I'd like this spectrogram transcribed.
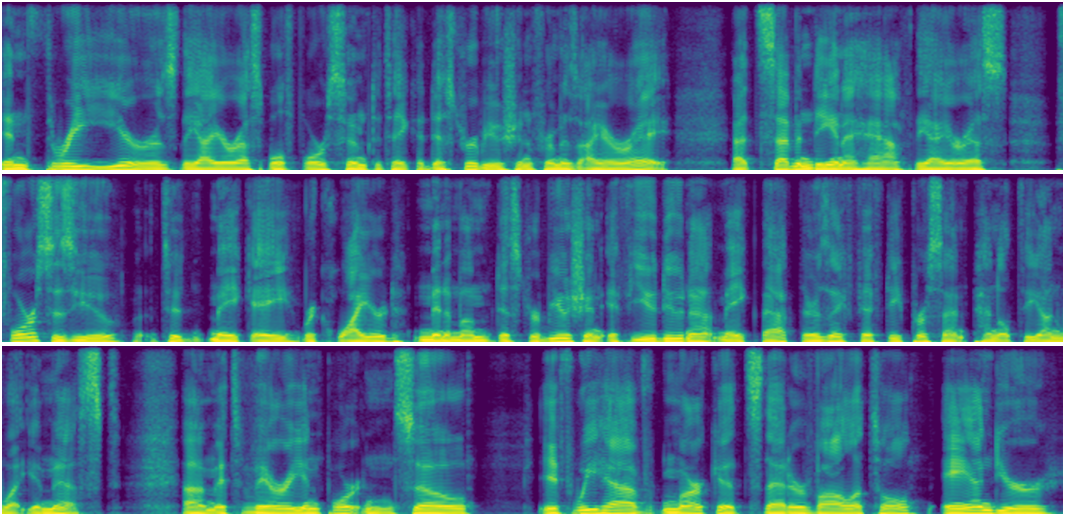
In three years, the IRS will force him to take a distribution from his IRA. At 70 and a half, the IRS forces you to make a required minimum distribution. If you do not make that, there's a 50% penalty on what you missed. Um, it's very important. So if we have markets that are volatile and you're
